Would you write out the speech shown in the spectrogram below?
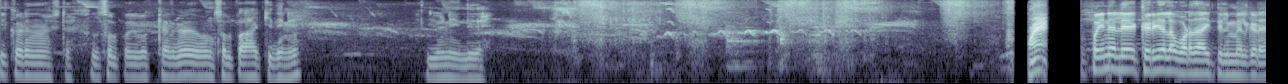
ಈ ಕಡೆನೂ ಅಷ್ಟೇ. ಸ್ವಲ್ಪ ಸ್ವಲ್ಪ ಇವಾಗ ಕೆಳಗಡೆ ಒಂದು ಸ್ವಲ್ಪ ಹಾಕಿದ್ದೀನಿ. ಏಣಿ ಇಲ್ಲಿದೆ. ಫೈನಲಿ ಕರಿ ಎಲ್ಲ ಹೊಡೆದಾಯ್ತು ಇಲ್ಲಿ ಮೇಲ್ಗಡೆ.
